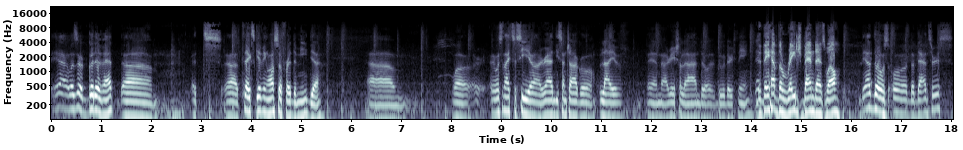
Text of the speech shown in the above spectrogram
Yeah, it was a good event. Um, it's uh, Thanksgiving also for the media. Um, well, it was nice to see uh, Randy Santiago live and uh, Rachel Alejandro do their thing. Did they have the Rage Band as well? They had those oh, the dancers,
